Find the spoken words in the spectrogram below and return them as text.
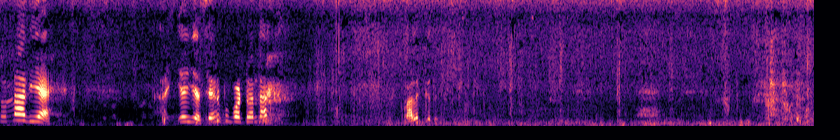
சொல்லாதிய ஐயய்ய செருப்பு போட்டு வந்தா வழுக்குது ஆ நம்ம வந்து என்ன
